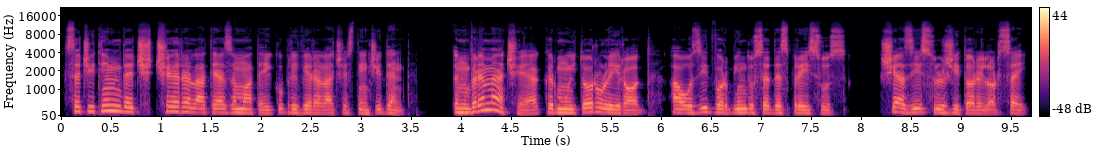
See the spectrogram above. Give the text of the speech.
Să citim deci ce relatează Matei cu privire la acest incident. În vremea aceea, cârmuitorul Irod a auzit vorbindu-se despre Isus și a zis slujitorilor săi,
